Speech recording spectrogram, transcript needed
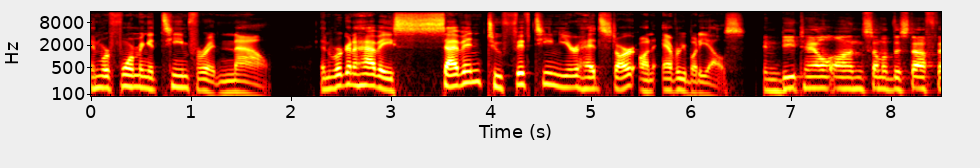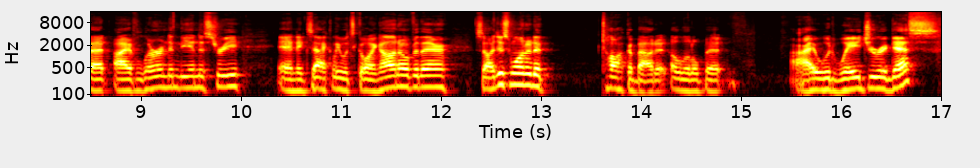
and we're forming a team for it now. And we're gonna have a seven to fifteen year head start on everybody else. in detail on some of the stuff that I've learned in the industry and exactly what's going on over there. So I just wanted to talk about it a little bit. I would wager a guess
